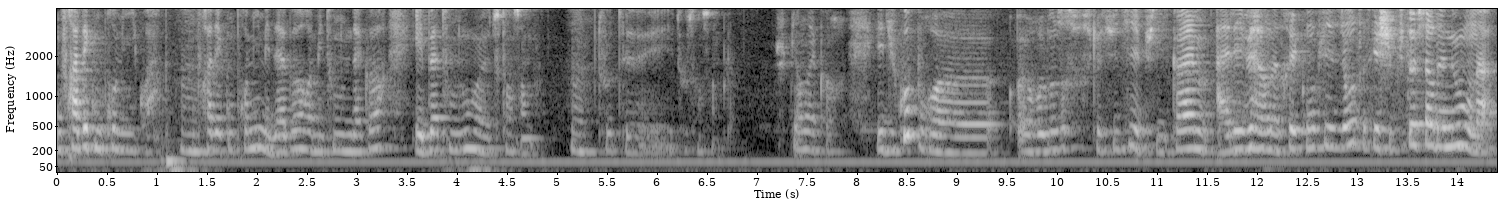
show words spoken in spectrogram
on fera des compromis, quoi. Hmm. On fera des compromis, mais d'abord, mettons-nous d'accord et battons-nous euh, tout ensemble. Hmm. Toutes et tous ensemble. Je suis bien d'accord. Et du coup, pour rebondir sur ce que tu dis, et puis quand même aller vers notre conclusion, parce que je suis plutôt fière de nous, on a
